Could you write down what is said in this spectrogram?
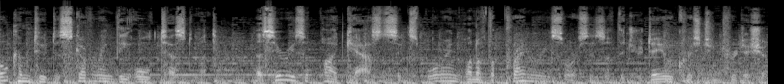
Welcome to Discovering the Old Testament, a series of podcasts exploring one of the primary sources of the Judeo Christian tradition.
